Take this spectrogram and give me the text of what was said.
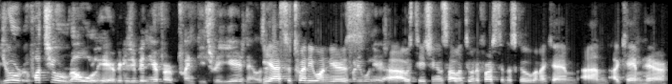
your, what's your role here? Because you've been here for 23 years now? Yeah, so 21 years. 21 years, Uh, I was teaching in Sollentuna first in the school when I came, and I came here.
